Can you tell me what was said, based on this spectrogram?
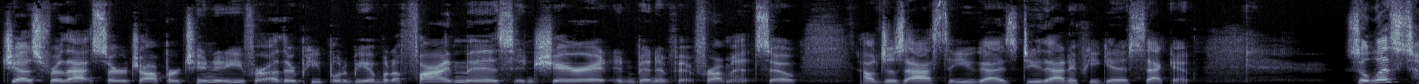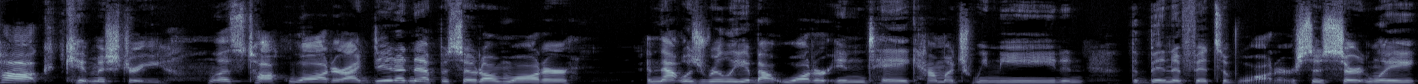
just for that search opportunity for other people to be able to find this and share it and benefit from it. So I'll just ask that you guys do that if you get a second. So let's talk chemistry let's talk water. I did an episode on water, and that was really about water intake, how much we need, and the benefits of water. So, certainly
